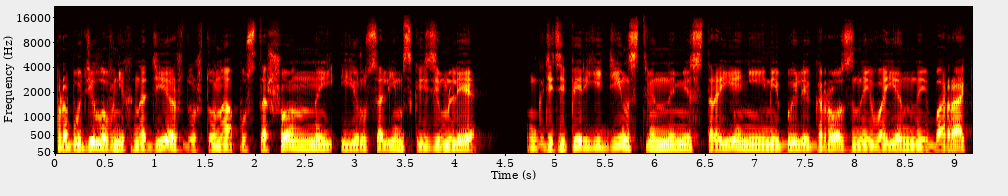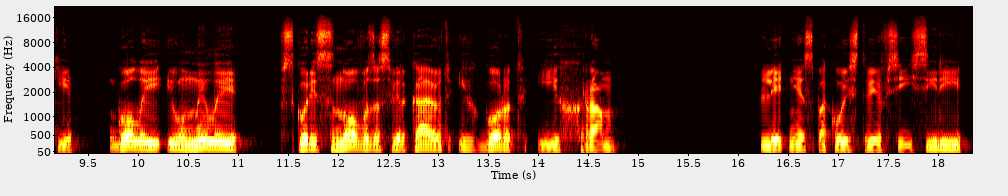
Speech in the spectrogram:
пробудила в них надежду, что на опустошенной Иерусалимской земле, где теперь единственными строениями были грозные военные бараки, голые и унылые, вскоре снова засверкают их город и их храм. Летнее спокойствие всей Сирии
